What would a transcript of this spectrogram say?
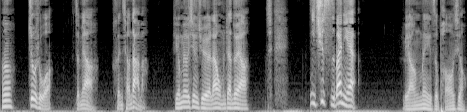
嗯，就是我。怎么样？很强大吧？有没有兴趣来我们战队啊？你去死吧你！两妹子咆哮。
